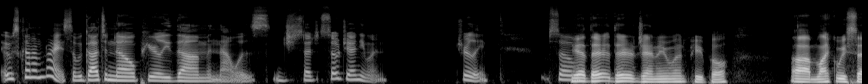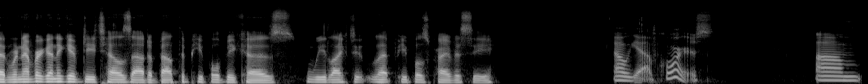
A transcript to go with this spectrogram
it was kind of nice. So we got to know purely them, and that was such so genuine, truly. So Yeah, they're they're genuine people. Um, like we said, we're never going to give details out about the people because we like to let people's privacy. Oh yeah, of course. Um,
